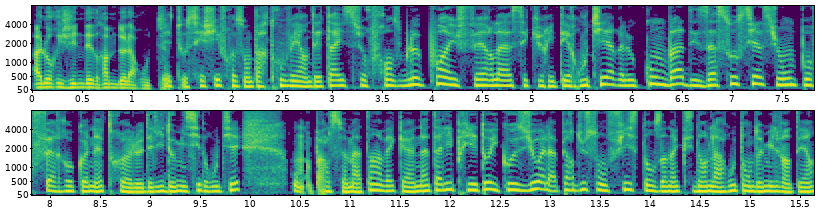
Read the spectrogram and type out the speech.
à l'origine des drames de la route. Et tous ces chiffres sont à retrouver en détail sur francebleu.fr. sécurité routière et le combat des associations pour faire reconnaître le délit d'homicide routier. On en parle ce matin avec euh, Nathalie Prieto-Icosio. Elle a perdu son fils dans un accident de la route en 2021.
